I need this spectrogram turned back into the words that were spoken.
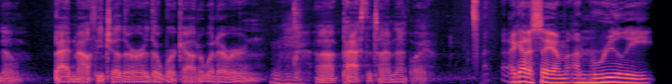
you know badmouth each other or the workout or whatever and mm-hmm. Uh, pass the time that way. I got to say, I'm I'm really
